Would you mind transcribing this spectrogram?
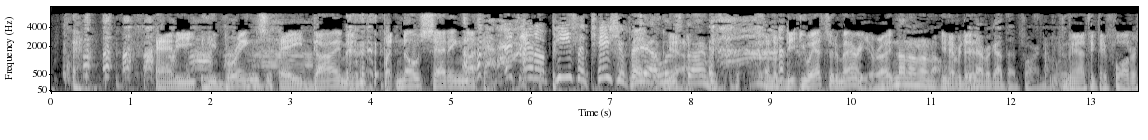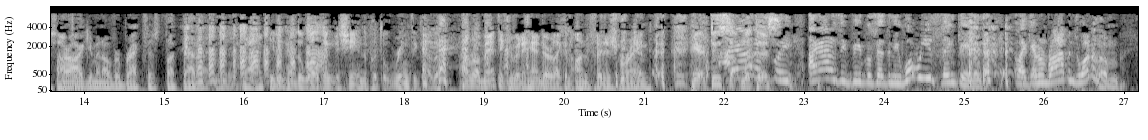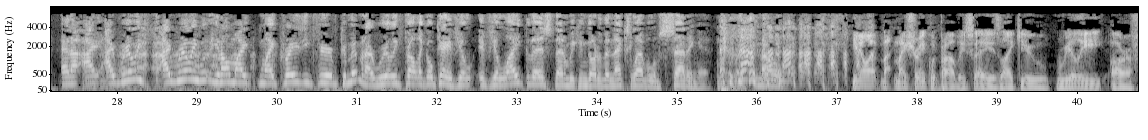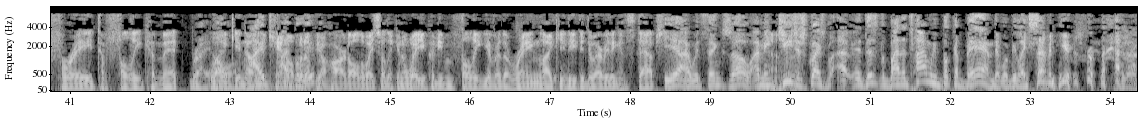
and he, he brings a diamond, but no setting, nothing. It's in a piece of tissue paper. Yeah, loose Yeah. diamond. And then you asked her to marry you, right? No, no, no, no. You never did? We never got that far, no. Yeah, I think they fought or something. Our argument over breakfast fucked that up. Right. He didn't have the welding machine to put the ring together. How romantic you're going to hand her like an unfinished ring. Here, do something I with this. honestly, I honestly, people said to me, what were you thinking? like, I mean, Robin's one of them. And I, I really, I really, you know, my my crazy fear of commitment. I really felt like, okay, if you if you like this, then we can go to the next level of setting it. Like, you know, You know what my, my shrink would probably say is like you really are afraid to fully commit. Right. Like, Oh, you know, I- you can't I open up your heart all the way. So like in a way you couldn't even fully give her the ring. Like you need to do everything in steps. yeah, I would think so. I mean, Yeah. Jesus Christ, but, uh, this by the time we book a band, it would be like seven years from now.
